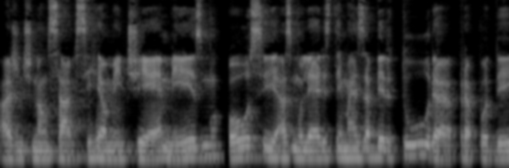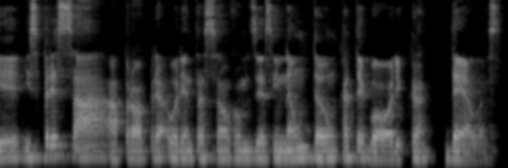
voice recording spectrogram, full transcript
A gente não sabe se realmente é mesmo ou se as mulheres têm mais abertura para poder expressar a própria orientação, vamos dizer assim, não tão categórica delas.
